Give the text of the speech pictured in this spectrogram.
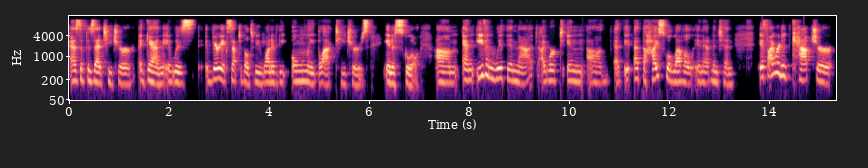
as a phys ed teacher, again, it was very acceptable to be one of the only Black teachers in a school. Um, and even within that, I worked in uh, at, at the high school level in Edmonton. If I were to capture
